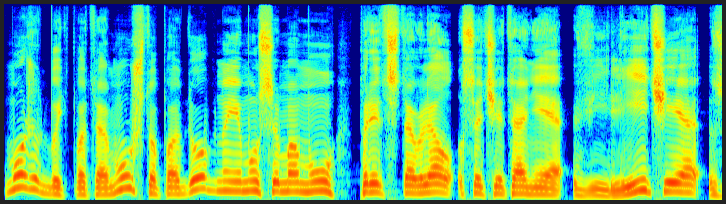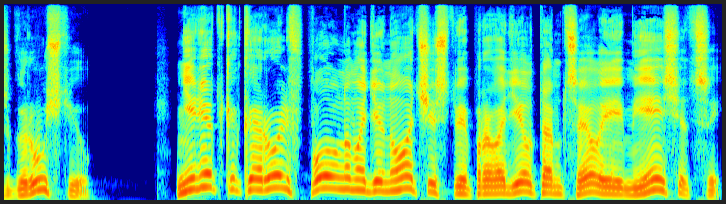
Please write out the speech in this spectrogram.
может быть, потому, что, подобно ему самому, представлял сочетание величия с грустью. Нередко король в полном одиночестве проводил там целые месяцы,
